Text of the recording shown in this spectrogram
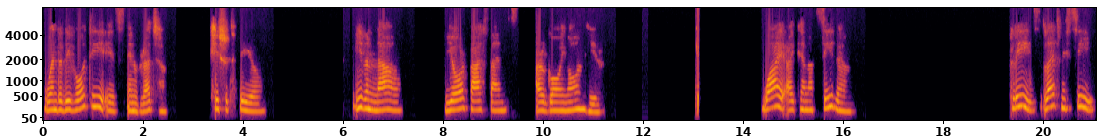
When the devotee is in Vraja, he should feel, even now, your pastimes are going on here. Why I cannot see them? Please let me see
